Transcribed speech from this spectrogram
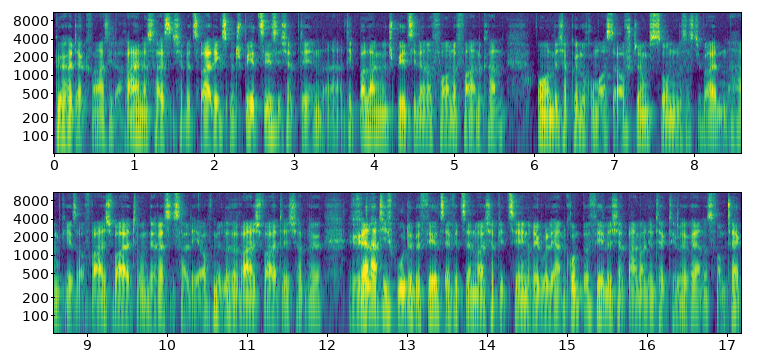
gehört ja quasi da rein. Das heißt, ich habe jetzt zwei Links mit Spezies, ich habe den äh, Tickballang mit Spezi, der nach vorne fahren kann und ich habe genug um aus der Aufstellungszone, das heißt die beiden HMGs auf Reichweite und der Rest ist halt eher auf mittlere Reichweite. Ich habe eine relativ gute Befehlseffizienz, weil ich habe die zehn regulären Grundbefehle, ich habe einmal den Tactical Awareness vom Tech,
